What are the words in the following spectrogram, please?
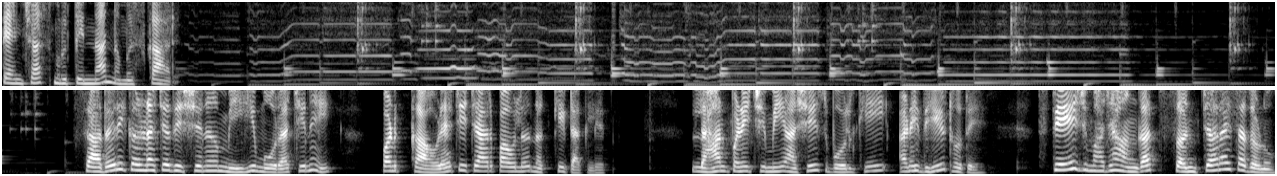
त्यांच्या स्मृतींना नमस्कार. सादरीकरणाच्या दिशेनं मीही मोराची नाही पण कावळ्याची चार पावलं नक्की टाकलेत. लहानपणीची मी अशीच बोलकी आणि धीट होते. स्टेज माझ्या अंगात संचारायचा जणू.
